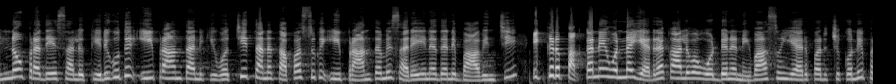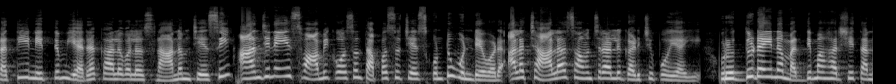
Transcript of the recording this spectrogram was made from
ఎన్నో ప్రదేశాలు తిరుగుతూ ఈ ప్రాంతానికి వచ్చి తన తపస్సుకు ఈ ప్రాంతమే సరైనదని భావించి ఇక్కడ పక్కనే ఉన్న ఎర్ర కాలువ ఒడ్డున నివాసం ఏర్పరచుకుని ప్రతి నిత్యం ఎర్ర కాలువలో స్నానం చేసి ఆంజనేయ స్వామి కోసం తపస్సు చేసుకుంటూ ఉండేవాడు. అలా చాలా సంవత్సరాలు గడిచిపోయాయి. వృద్ధుడైన మధ్య మహర్షి తన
